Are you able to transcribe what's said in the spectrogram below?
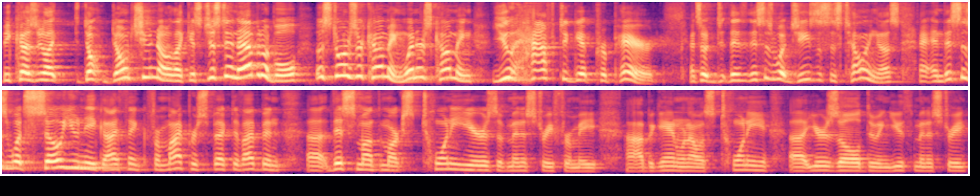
because you're like, don't, don't you know, like it's just inevitable. The storms are coming, winter's coming. You have to get prepared. And so this is what Jesus is telling us. And this is what's so unique, I think, from my perspective. I've been, uh, this month marks 20 years of ministry for me. Uh, I began when I was 20 uh, years old doing youth ministry.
